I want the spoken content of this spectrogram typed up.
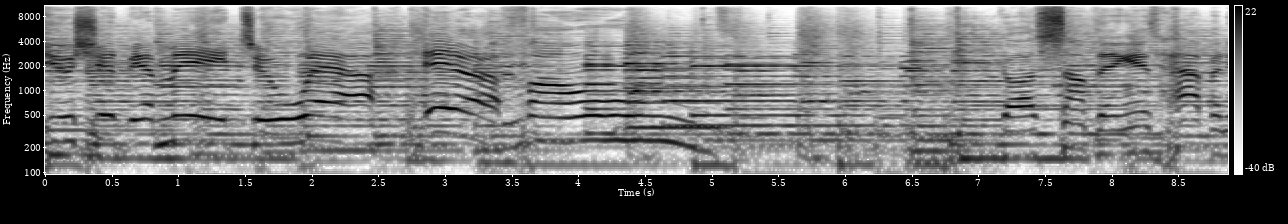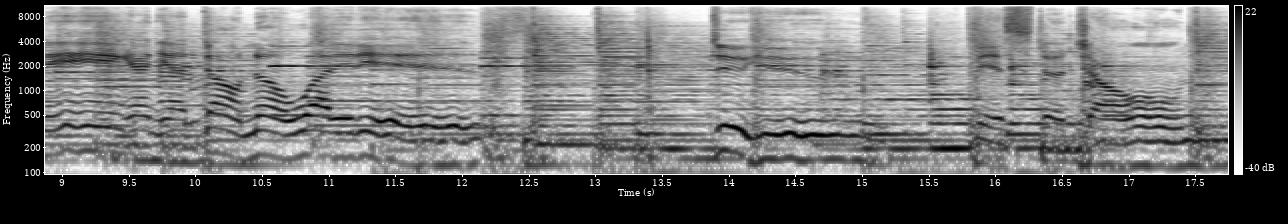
You should be made to wear earphones. Cause something is happening and you don't know what it is. Do you, Mr. Jones?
